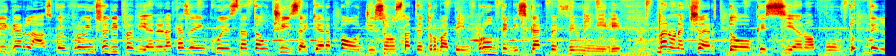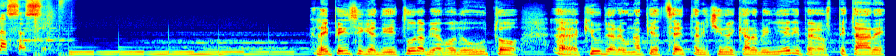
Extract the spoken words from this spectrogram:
Di Garlasco, in provincia di Pavia, nella casa in cui è stata uccisa Chiara Poggi, sono state trovate impronte di scarpe femminili, ma non è certo che siano appunto dell'assassino. Lei pensi che addirittura abbiamo dovuto eh, chiudere una piazzetta vicino ai carabinieri per ospitare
